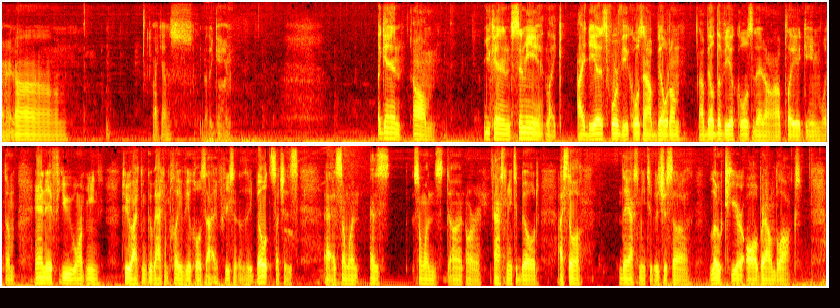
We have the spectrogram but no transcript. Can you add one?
Alright, um... I guess another game. Again, um, you can send me like ideas for vehicles and I'll build them. I'll build the vehicles and then I'll play a game with them. And if you want me to, I can go back and play vehicles I've recently built, such as as someone as someone's done or asked me to build. I still they asked me to. It's just uh, low tier all brown blocks.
